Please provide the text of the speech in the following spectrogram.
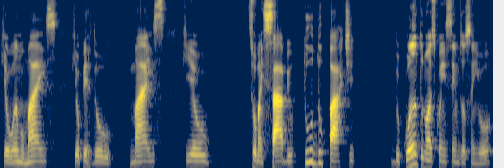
que eu amo mais, que eu perdoo mais, que eu sou mais sábio. Tudo parte do quanto nós conhecemos ao Senhor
